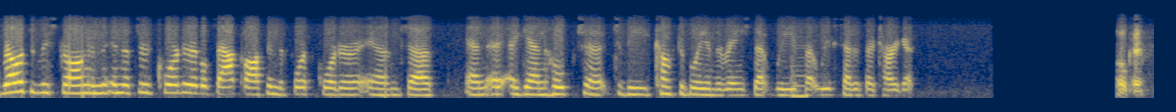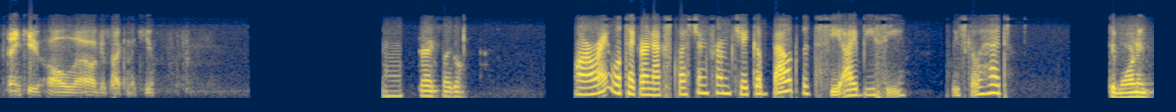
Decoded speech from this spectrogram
relatively strong in the third quarter. It'll back off in the fourth quarter, and uh and again, hope to be comfortably in the range that we've set as our target. Okay. Thank you. I'll uh I'll get back in the queue. Thanks, Michael. All right. We'll take our next question from Jacob Bout with CIBC. Please go ahead. Good morning.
